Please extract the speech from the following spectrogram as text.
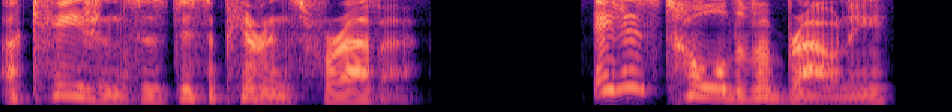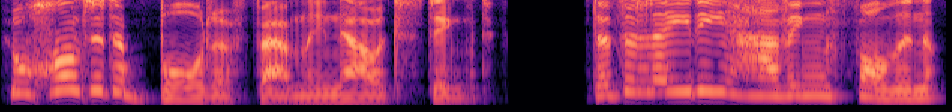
occasions his disappearance forever. It is told of a brownie who haunted a border family now extinct that the lady having fallen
